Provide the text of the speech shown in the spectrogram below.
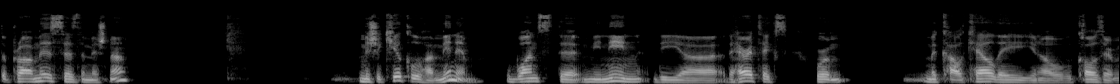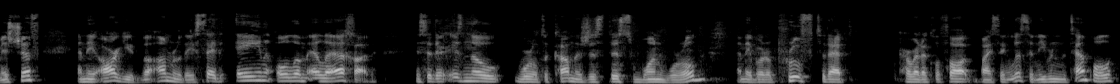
the problem is, says the Mishnah, Mishakilklu HaMinim, once the Minim, the, uh, the heretics were Mekalkel, they, you know, caused their mischief, and they argued, Va'amru, they said, Ein Olam Ele Echad. They said there is no world to come, there's just this one world, and they brought a proof to that heretical thought by saying, listen, even in the temple,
